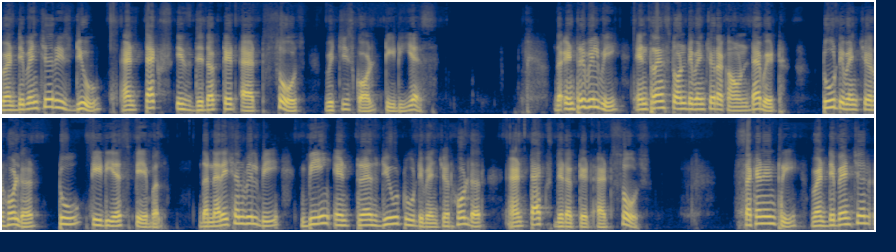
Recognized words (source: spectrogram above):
when debenture is due and tax is deducted at source which is called TDS. The entry will be interest on debenture account debit to debenture holder to TDS payable. The narration will be being interest due to debenture holder and tax deducted at source. Second entry when debenture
